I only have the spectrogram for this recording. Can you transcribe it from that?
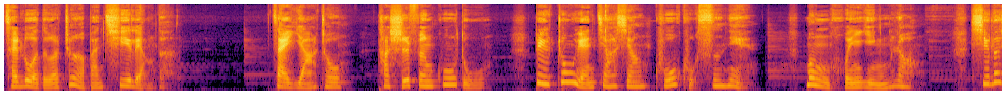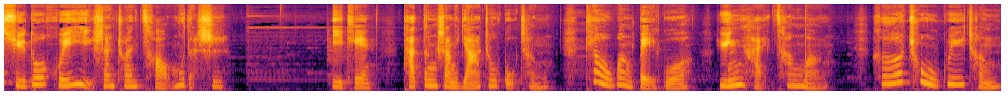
才落得这般凄凉的。在崖州，他十分孤独，对中原家乡苦苦思念，梦魂萦绕。写了许多回忆山川草木的诗。一天，他登上崖州古城，眺望北国，云海苍茫，何处归程？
